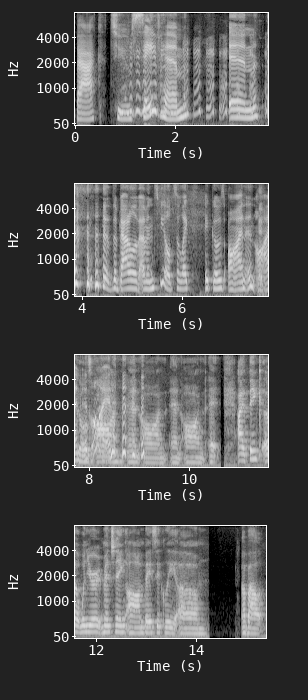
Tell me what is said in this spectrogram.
back to save him in the Battle of Emond's Field. So like it goes on and on it goes and on. on and on and on. It- I think uh, when you're mentioning um, basically um, about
